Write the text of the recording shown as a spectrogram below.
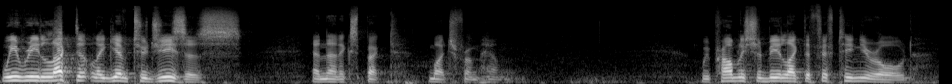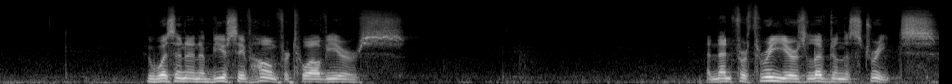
We reluctantly give to Jesus and then expect much from him. We probably should be like the 15 year old who was in an abusive home for 12 years and then for three years lived on the streets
